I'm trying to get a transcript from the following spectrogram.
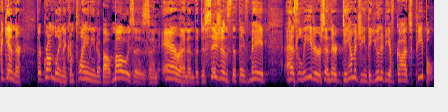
Again, they're, they're grumbling and complaining about Moses and Aaron and the decisions that they've made as leaders, and they're damaging the unity of God's people.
